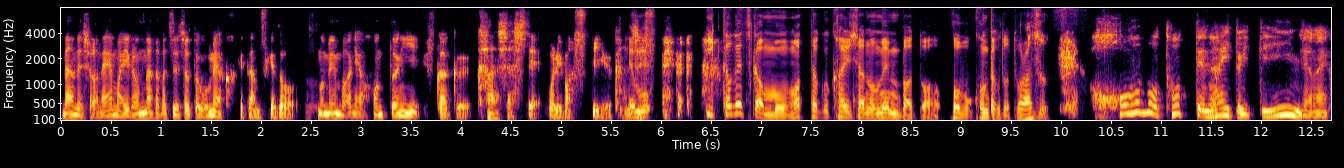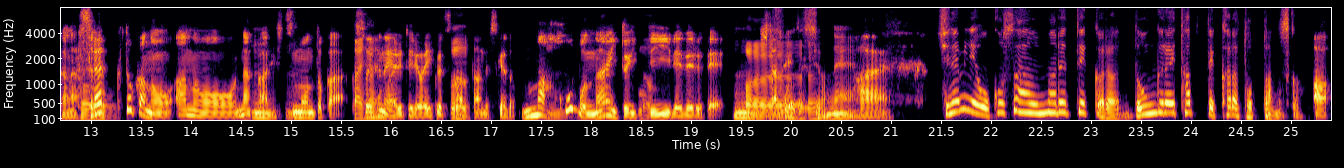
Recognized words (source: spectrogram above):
なんでしょうね。まあ、いろんな形でちょっとご迷惑かけたんですけど、そのメンバーには本当に深く感謝しておりますっていう感じですね。1ヶ月間もう全く会社のメンバーとはほぼコンタクト取らず。ほぼ取ってないと言っていいんじゃないかな。んスラックとかの、あの、なんかうん質問とか、そういうふうなやりとりはいくつかあったんですけど、まあ、ほぼないと言っていいレベルで、うんしたねそうですよね。はい。ちなみにお子さん生まれてからどんぐらい経ってから取ったんですか？あ、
